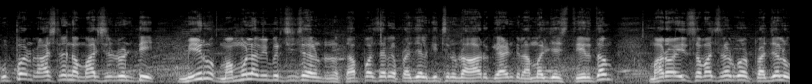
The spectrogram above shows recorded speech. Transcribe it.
కుప్పను రాష్ట్రంగా మార్చినటువంటి మీరు మమ్మల్ని విమర్శించాలంటున్నారు. తప్పనిసరిగా ప్రజలకు ఇచ్చినటువంటి ఆరు గ్యారంటీలు అమలు చేసి తీరుతాం. మరో ఐదు సంవత్సరాలు కూడా ప్రజలు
